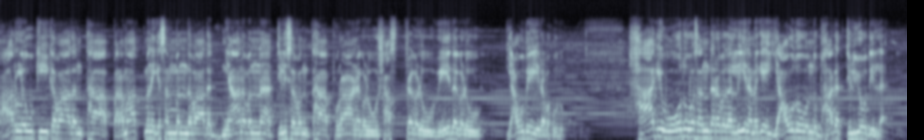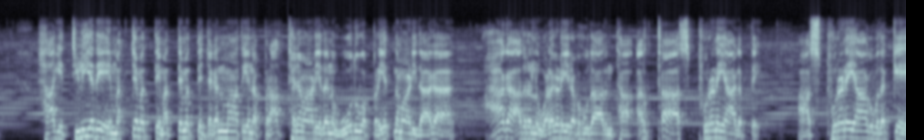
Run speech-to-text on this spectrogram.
ಪಾರಲೌಕಿಕವಾದಂತಹ ಪರಮಾತ್ಮನಿಗೆ ಸಂಬಂಧವಾದ ಜ್ಞಾನವನ್ನು ತಿಳಿಸುವಂತಹ ಪುರಾಣಗಳು, ಶಾಸ್ತ್ರಗಳು, ವೇದಗಳು ಯಾವುದೇ ಇರಬಹುದು. ಹಾಗೆ ಓದುವ ಸಂದರ್ಭದಲ್ಲಿ ನಮಗೆ ಯಾವುದೋ ಒಂದು ಭಾಗ ತಿಳಿಯೋದಿಲ್ಲ. ಹಾಗೆ ತಿಳಿಯದೆ ಮತ್ತೆ ಮತ್ತೆ ಮತ್ತೆ ಮತ್ತೆ ಜಗನ್ಮಾತೆಯನ್ನು ಪ್ರಾರ್ಥನೆ ಮಾಡಿ ಅದನ್ನು ಓದುವ ಪ್ರಯತ್ನ ಮಾಡಿದಾಗ ಆಗ ಅದರಲ್ಲಿ ಒಳಗಡೆ ಇರಬಹುದಾದಂಥ ಅರ್ಥ ಸ್ಫುರಣೆಯಾಗತ್ತೆ. ಆ ಸ್ಫುರಣೆಯಾಗುವುದಕ್ಕೆ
